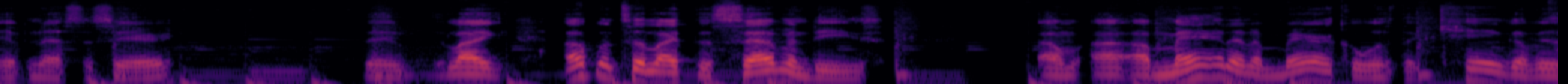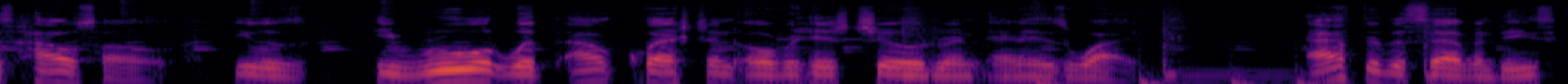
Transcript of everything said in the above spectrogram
if necessary. Like up until like the seventies, um, a, a man in America was the king of his household. He was he ruled without question over his children and his wife. After the seventies,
